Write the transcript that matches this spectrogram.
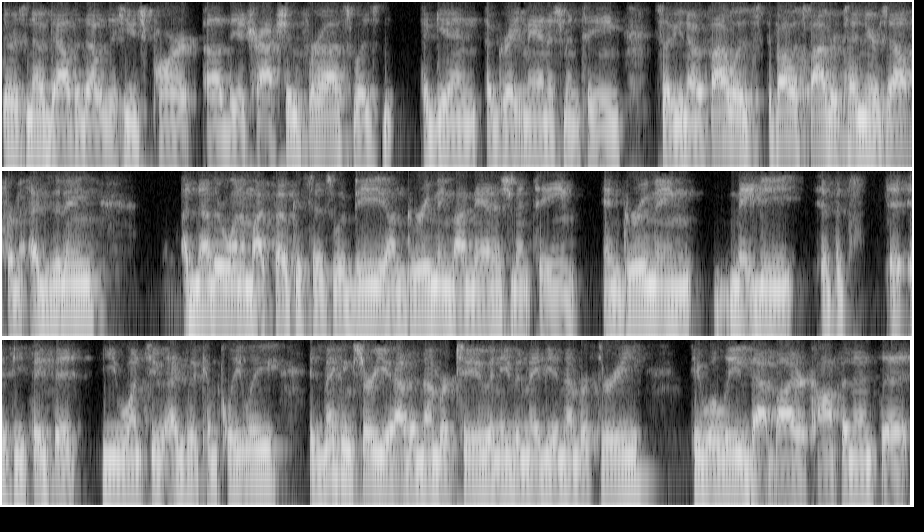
there's no doubt that that was a huge part of the attraction for us was again a great management team. So you know if i was if i was five or ten years out from exiting another one of my focuses would be on grooming my management team and grooming maybe if it's if you think that you want to exit completely is making sure you have a number two and even maybe a number three who will leave that buyer confident that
